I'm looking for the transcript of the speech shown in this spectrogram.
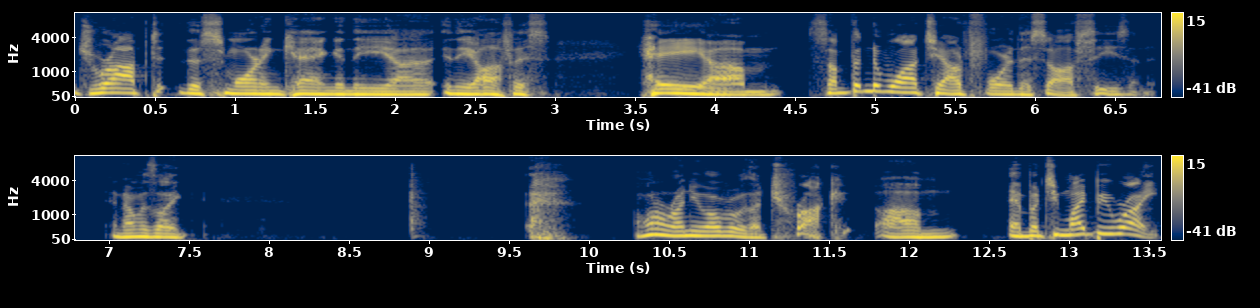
dropped this morning, Kang, in the uh, in the office. Hey, um, something to watch out for this offseason. And I was like, I want to run you over with a truck. Um, and, but you might be right.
